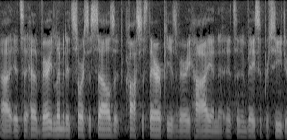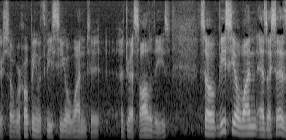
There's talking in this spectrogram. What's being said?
Uh, it's a very limited source of cells. The cost of therapy is very high, and it's an invasive procedure. So we're hoping with VC-01 to address all of these. So VC-01, as I said,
